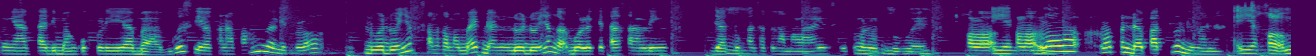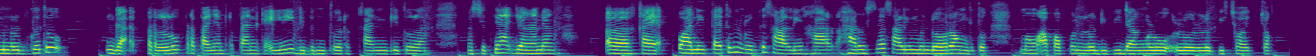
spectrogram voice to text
ternyata di bangku kuliah bagus ya kenapa enggak gitu lo. Dua-duanya sama-sama baik dan dua-duanya nggak boleh kita saling jatuhkan hmm. satu sama lain sih itu menurut hmm. gue. kalau iya, kalau lo, lo lo pendapat lo gimana? Iya kalau menurut gue tuh nggak perlu pertanyaan-pertanyaan kayak ini dibenturkan gitulah. Maksudnya jangan yang uh, kayak wanita itu menurut gue saling har harusnya saling mendorong gitu. Mau apa pun lo di bidang lo lo lebih cocok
